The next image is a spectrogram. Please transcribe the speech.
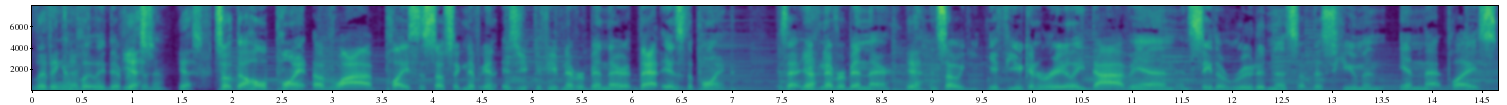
living Completely in a completely different yes, than them. Yes, So the whole point of why a place is so significant is you, if you've never been there, that is the point. Is that Yeah. you've never been there. Yeah. And so if you can really dive in and see the rootedness of this human in that place,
